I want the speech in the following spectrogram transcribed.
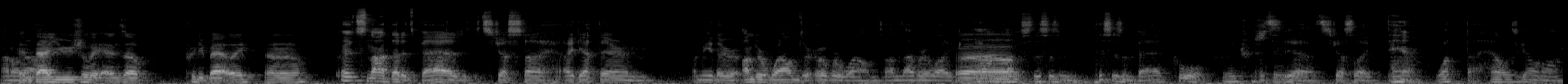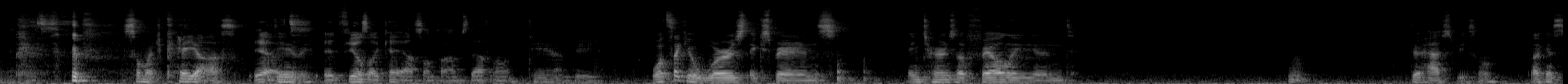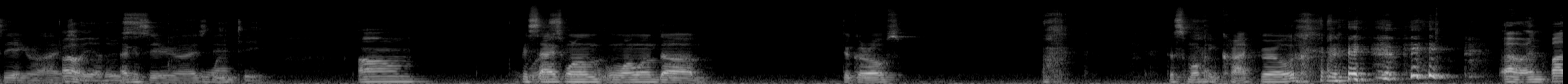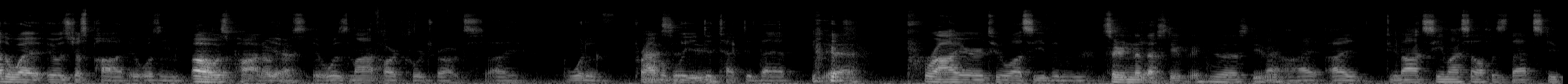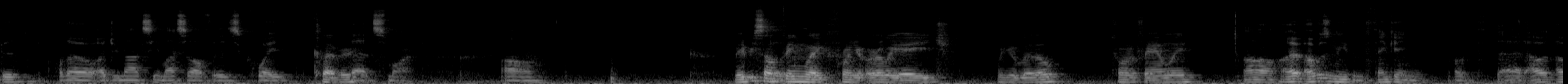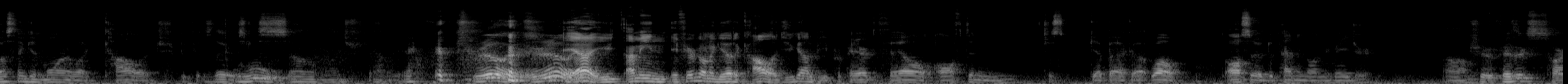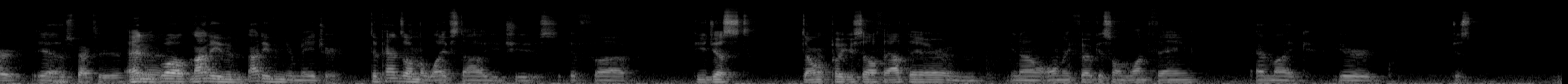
I don't and know. that usually ends up pretty badly. I don't know. it's not that it's bad. It's just uh, I get there and I'm either underwhelmed or overwhelmed. I'm never like, Uh, oh, nice. This isn't this isn't bad. Cool. It's, Interesting. yeah, it's just like, damn, what the hell is going on here? It's, So much chaos. yeah, it's, it feels like chaos sometimes, definitely. Damn, dude. What's like your worst experience in terms of failing and Hmm. There has to be some. I can see it in your eyes. Oh yeah, there's I can see it in your eyes, dude. plenty. Um. Besides worst one, one of the the girls, the smoking crack girl. Oh, and by the way, it was just pot. It wasn't. Oh, it was pot, yeah, okay. it, was, it was not hardcore drugs. I would have probably detected that yeah. prior to us even. So you're not Yeah. that stupid. You're not that stupid. No, I, I do not see myself as that stupid. Although I do not see myself as quite Clever. that smart. Um, Maybe something like from your early age, when you're little, from your family. Oh, I, I wasn't even thinking of that. I, I was thinking more like college because there's Ooh. just so much failure. Really, really. yeah, you. I mean, if you're going to go to college, you got to be prepared to fail often and just get back up. Well, also depending on your major. Um, True. Physics is hard. Yeah. Respect to you. and Yeah. well, not even not even your major. Depends on the lifestyle you choose. If uh, if you just don't put yourself out there and you know only focus on one thing, and like you're just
